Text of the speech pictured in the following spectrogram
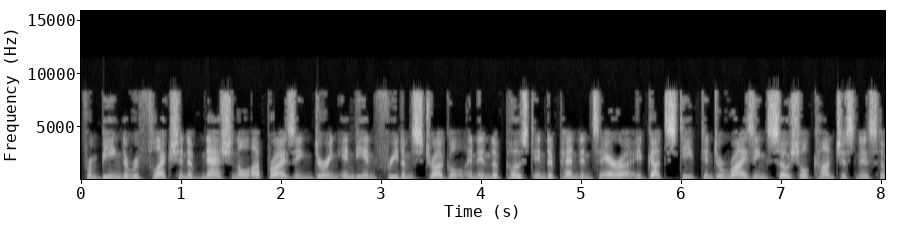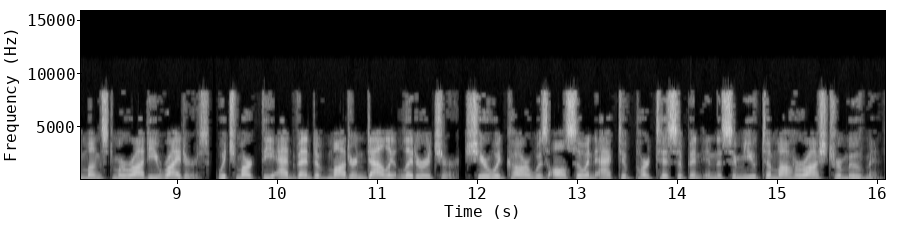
from being the reflection of national uprising during Indian freedom struggle and in the post-independence era it got steeped into rising social consciousness amongst Marathi writers, which marked the advent of modern Dalit literature. Shirwadkar was also an active participant in the Samyukta Maharashtra movement.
